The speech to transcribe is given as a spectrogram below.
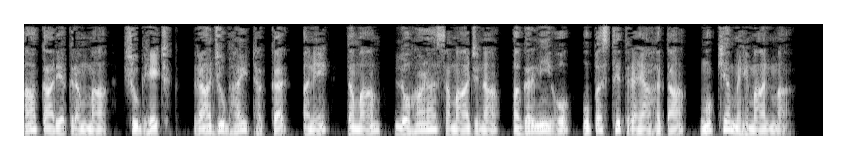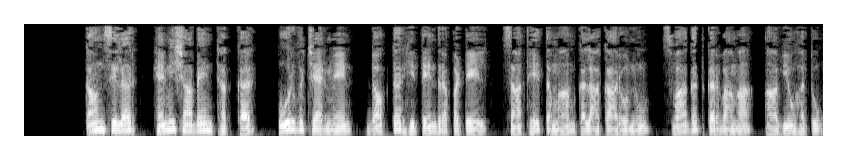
આ કાર્યક્રમમાં શુભેચ્છક રાજુભાઈ ઠક્કર અને તમામ લોહાણા સમાજના અગ્રણીઓ ઉપસ્થિત રહ્યા હતા. મુખ્ય મહેમાનમાં કાઉન્સિલર હેમિશાબેન ઠક્કર, પૂર્વ ચેરમેન ડોક્ટર હિતેન્દ્ર પટેલ સાથે તમામ કલાકારોનું સ્વાગત કરવામાં આવ્યું હતું.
